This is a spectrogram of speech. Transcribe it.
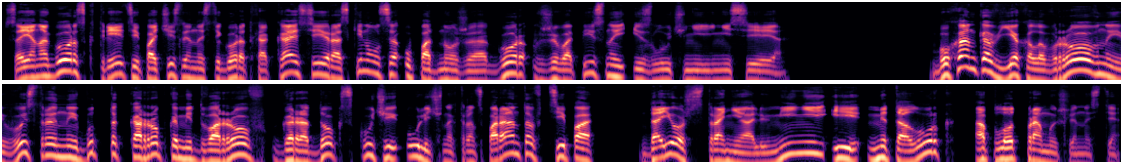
Саяногорск, третий по численности город Хакасии, раскинулся у подножия гор в живописной излучине Енисея. Буханка въехала в ровный, выстроенный будто коробками дворов, городок с кучей уличных транспарантов типа «Даешь стране алюминий» и «Металлург», оплот промышленности.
